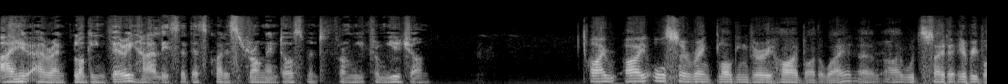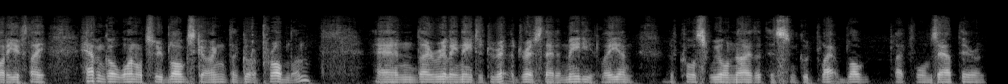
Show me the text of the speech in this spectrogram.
I, I rank blogging very highly, so that's quite a strong endorsement from you, from you John. I, I also rank blogging very high, by the way. Uh, I would say to everybody, if they haven't got one or two blogs going, they've got a problem, and they really need to address that immediately. And of course, we all know that there's some good blog platforms out there, and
